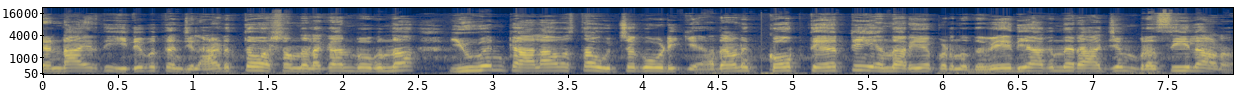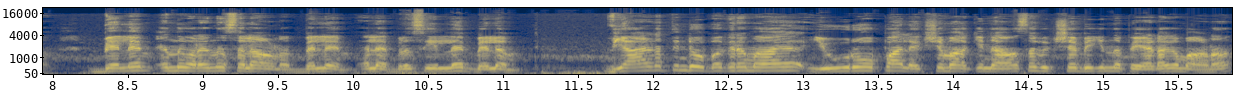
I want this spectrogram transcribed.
രണ്ടായിരത്തി ഇരുപത്തിയഞ്ചിൽ അടുത്ത വർഷം നടക്കാൻ പോകുന്ന യു എൻ കാലാവസ്ഥാ ഉച്ചകോടിക്ക് അതാണ് കോപ്പ് തേർട്ടി എന്നറിയപ്പെടുന്നത്. വേദിയാകുന്ന രാജ്യം ബ്രസീലാണ്. ബെലം എന്ന് പറയുന്ന സ്ഥലമാണ്. ബെലം അല്ലെ? ബ്രസീലിലെ ബെലം. വ്യാഴത്തിന്റെ ഉപഗ്രഹമായ യൂറോപ്പ ലക്ഷ്യമാക്കി നാസ വിക്ഷേപിക്കുന്ന പേടകമാണ്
